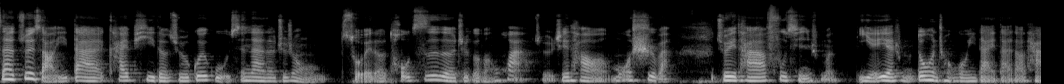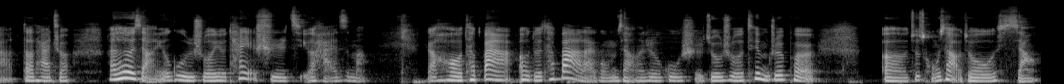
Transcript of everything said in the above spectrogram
在最早一代开辟的就是硅谷现在的这种所谓的投资的这个文化，就是这套模式吧。所以他父亲什么爷爷什么都很成功，一代一代到他到他这儿。然后他就讲一个故事，说因为他也是几个孩子嘛，然后他爸哦，对他爸来给我们讲的这个故事，就是说 Tim Draper，呃，就从小就想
